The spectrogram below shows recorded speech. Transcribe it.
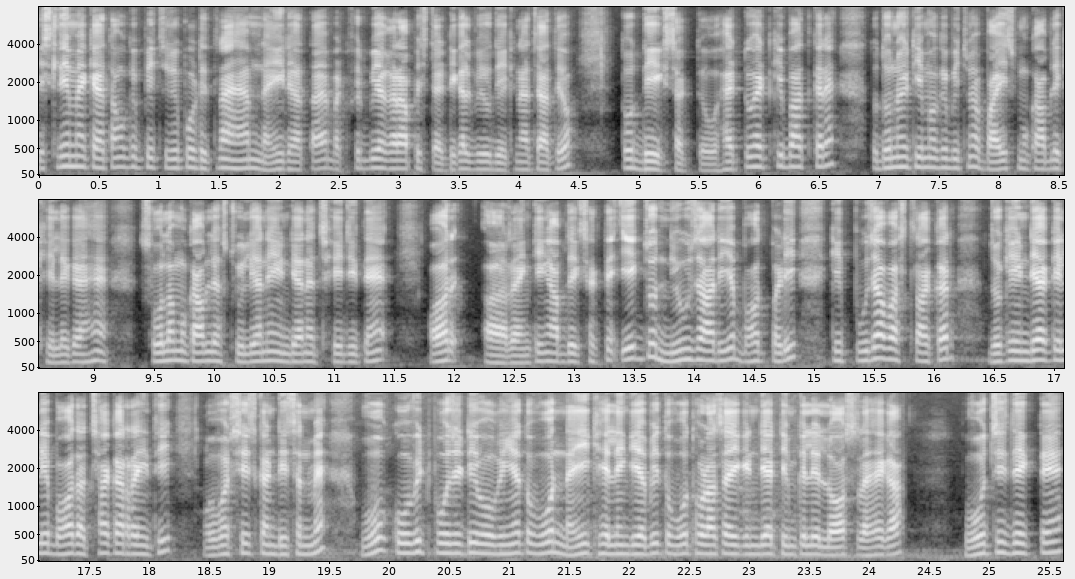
इसलिए मैं कहता हूँ कि पिच रिपोर्ट इतना अहम नहीं रहता है, बट फिर भी अगर आप स्टेटिकल व्यू देखना चाहते हो तो देख सकते हो। हेड टू हेड की बात करें तो दोनों ही टीमों के बीच में बाईस मुकाबले खेले गए हैं। सोलह मुकाबले ऑस्ट्रेलिया ने, इंडिया ने छः जीते हैं। और रैंकिंग आप देख सकते हैं। एक जो न्यूज़ आ रही है, बहुत बड़ी, कि पूजा वस्त्राकर, जो कि इंडिया के लिए बहुत अच्छा कर रही थी ओवरसीज़ कंडीशन में। वो कोविड पॉजिटिव हो गई हैं तो वो नहीं खेलेंगी अभी तो वो थोड़ा सा एक इंडिया टीम के लिए लॉस रहेगा। वो चीज़ देखते हैं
